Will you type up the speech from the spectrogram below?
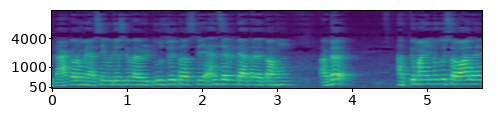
ना करो। मैं ऐसे वीडियोस के साथ ट्यूसडे थर्सडे एंड सैटरडे आता रहता हूँ। अगर आपके माइंड में कोई सवाल है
